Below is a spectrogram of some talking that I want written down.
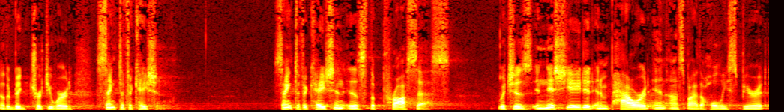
another big churchy word, sanctification. Sanctification is the process which is initiated and empowered in us by the Holy Spirit,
